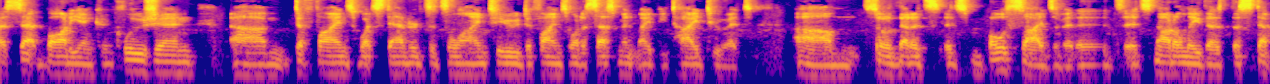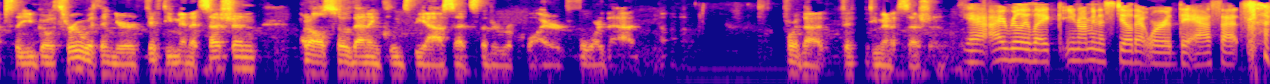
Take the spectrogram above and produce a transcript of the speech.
a set body and conclusion, um, defines what standards it's aligned to, defines what assessment might be tied to it. Um, so that it's it's both sides of it. It's it's not only the the steps that you go through within your 50 minute session, but also that includes the assets that are required for that for that 50 minute session. Yeah, I really like, you know, I'm going to steal that word, the assets. I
